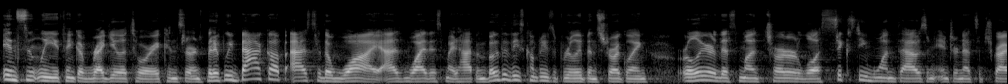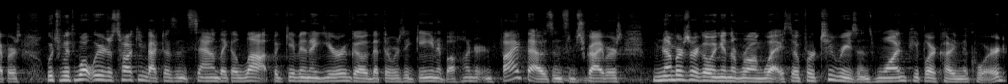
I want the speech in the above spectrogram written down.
instantly you think of regulatory concerns. But if we back up as to the why, as why this might happen, both of these companies have really been struggling. Earlier this month, Charter lost 61,000 internet subscribers, which, with what we were just talking about, doesn't sound like a lot. But given a year ago that there was a gain of 105,000 subscribers, numbers are going in the wrong way. So for two reasons: one, people are cutting the cord,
